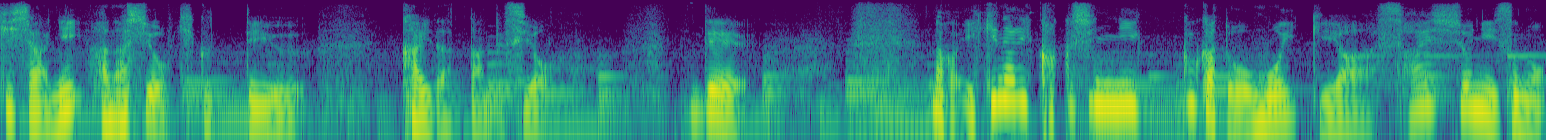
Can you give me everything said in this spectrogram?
記者に話を聞くっていう回だったんですよ。で、なんかいきなり確信に行くかと思いきや、最初にその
